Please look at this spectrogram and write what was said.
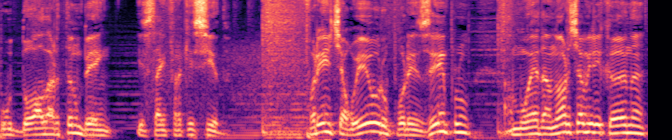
o dólar também está enfraquecido. Frente ao euro, por exemplo, a moeda norte-americana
